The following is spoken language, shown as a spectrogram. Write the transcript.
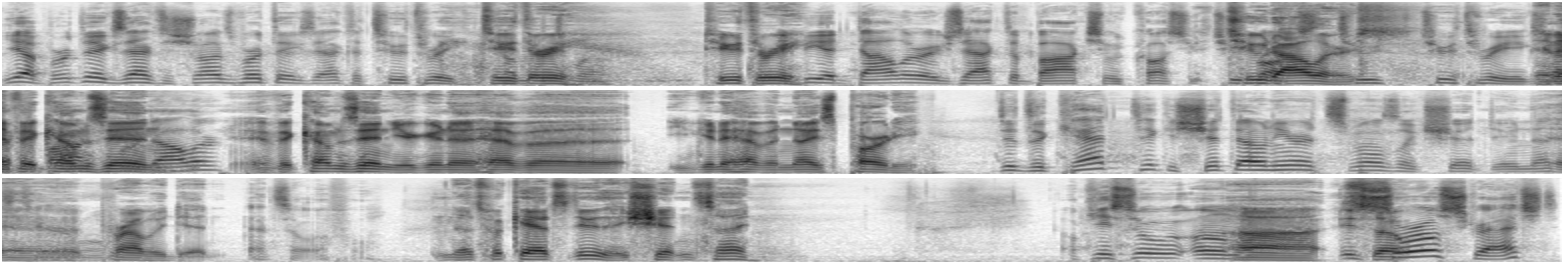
Yeah, birthday exacta. Sean's birthday exacta. Two three. Two three. Tomorrow. three. It'd be a dollar exacta box. It would cost you two Two dollars. Two, two three. And if it comes in, if it comes in, you're gonna have a you're gonna have a nice party. Did the cat take a shit down here? It smells like shit, dude. That's Uh, terrible. probably did. That's awful. And that's what cats do. They shit inside. Okay, so um, Uh, is so Soros scratched?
